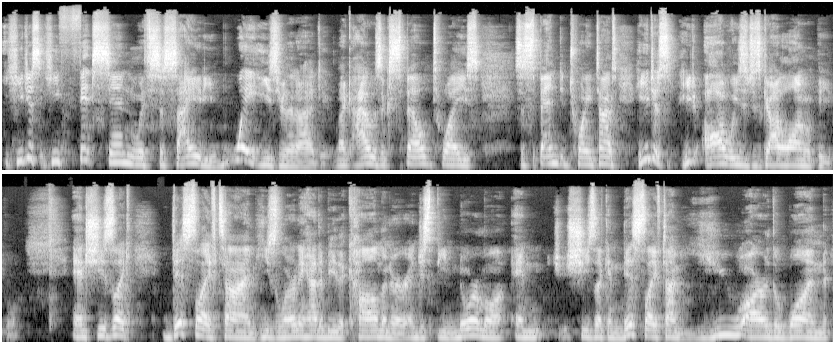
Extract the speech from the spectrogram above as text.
he just, he fits in with society way easier than I do. Like, I was expelled twice, suspended 20 times. He just, he always just got along with people. And she's like, this lifetime, he's learning how to be the commoner and just be normal. And she's like, in this lifetime, you are the one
